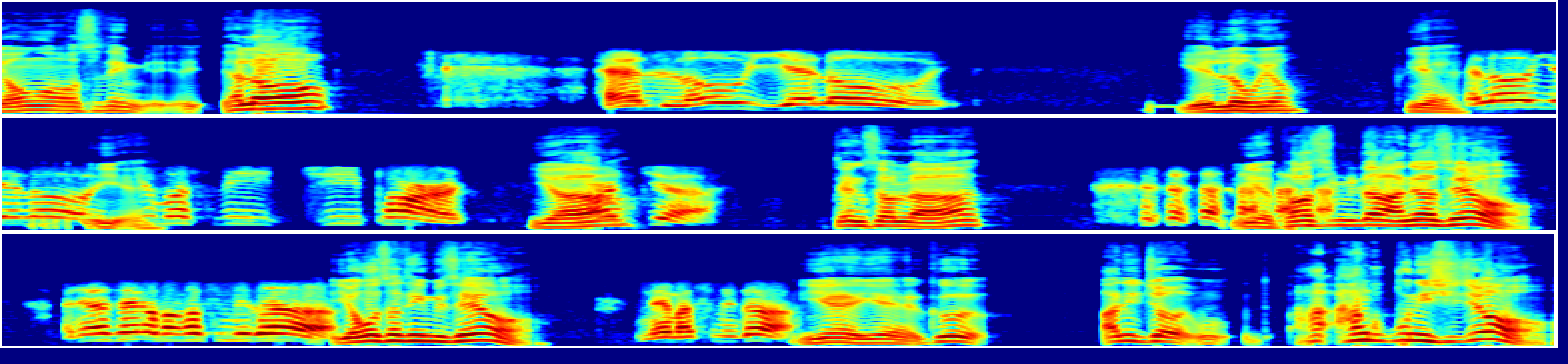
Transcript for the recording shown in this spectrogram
영어 선생님, hello? Hello, yellow. yellow요? 예. Hello, yellow. Yeah. You must be G Park, 야, aren't you? Thanks a lot. 예, 반갑습니다. 안녕하세요. 안녕하세요. 반갑습니다. 영어 선생님이세요? 네, 맞습니다. 예, 예. 그, 아니, 저, 하- 한국 분이시죠?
